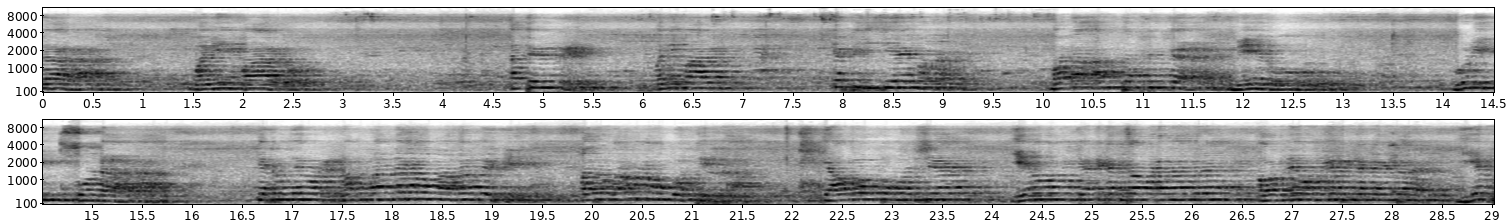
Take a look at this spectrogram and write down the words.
ಗುಂಡಾರ ಮನಿ ಮಾರು. ಅಂತೇಳ್ರಿ ಮನಿ ಮಾರು. ಎಷ್ಟು ಈಸಿಯಾಗಿ ಮಾತಾಡ್ತೀವಿ ಮಠ ಅಂತಕ್ಕ ಮೇರು. ಗುಡಿ ಕೊಂಡಾರ. ಮಂದಿ ನೋಡ್ರಿ, ನಮ್ಮ ಮನೆಯಾಗ ನಾವು ಮಾತಾಡ್ತೀವಿ ಅದ್ರ ಮರ್ಮ ನಮಗೆ ಗೊತ್ತಿಲ್ಲ. ಯಾವುದೋ ಒಬ್ಬ ಮನುಷ್ಯ ಏನೋ ಕೆಟ್ಟ ಕೆಲಸ ಮಾಡ್ಯಾನ ಅಂದ್ರೆ ಅವ್ರ ಮನೆ ಒಂದು ಏನು ಕೆಟ್ಟ ಹೇಳ್ತಾರೆ ಏನು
